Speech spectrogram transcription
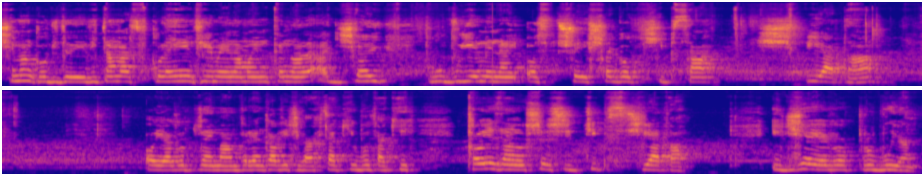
Siemanko widzowie, witam was w kolejnym filmie na moim kanale, a dzisiaj próbujemy najostrzejszego chipsa świata. O, ja go tutaj mam w rękawiczkach, takich, bo takich. To jest najostrzejszy chips świata. I dzisiaj ja go próbuję.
